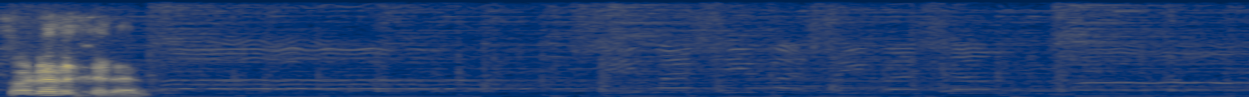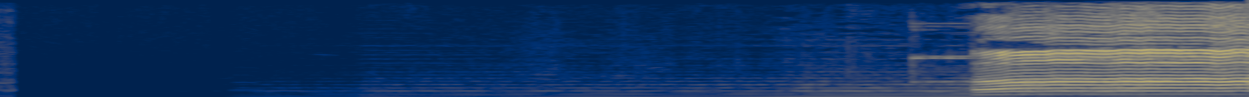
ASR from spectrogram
தொடர்கிறது. ஆ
